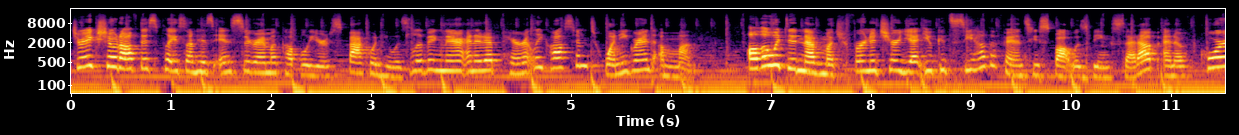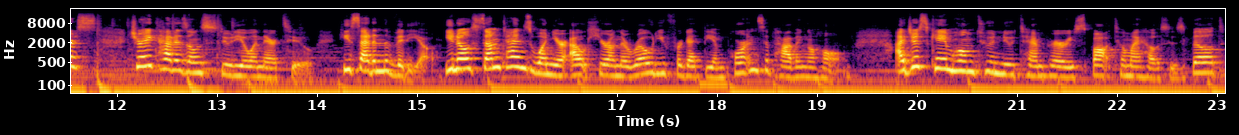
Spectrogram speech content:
Drake showed off this place on his Instagram a couple years back when he was living there and it apparently cost him 20 grand a month. Although it didn't have much furniture yet, you could see how the fancy spot was being set up and of course, Drake had his own studio in there too. He said in the video, You know, sometimes when you're out here on the road, you forget the importance of having a home. I just came home to a new temporary spot till my house is built,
